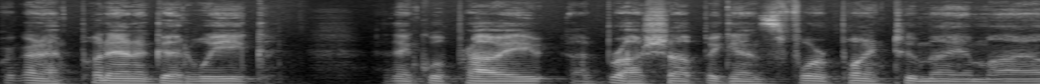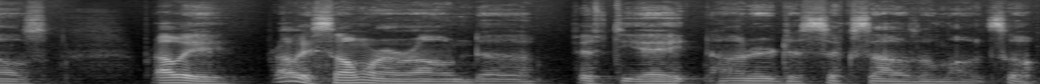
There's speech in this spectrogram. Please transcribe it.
we're gonna put in a good week. I think we'll probably uh, brush up against 4.2 million miles, probably probably somewhere around uh, 5,800 to 6,000 loads. So,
